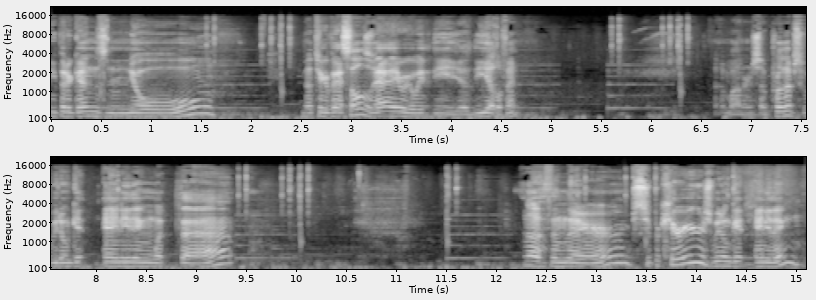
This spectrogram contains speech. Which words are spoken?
Any better guns? No. Military vessels. Yeah, there we go with the, uh, the elephant. modern sub prototypes. We don't get anything with that. Nothing there. Super carriers, we don't get anything.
